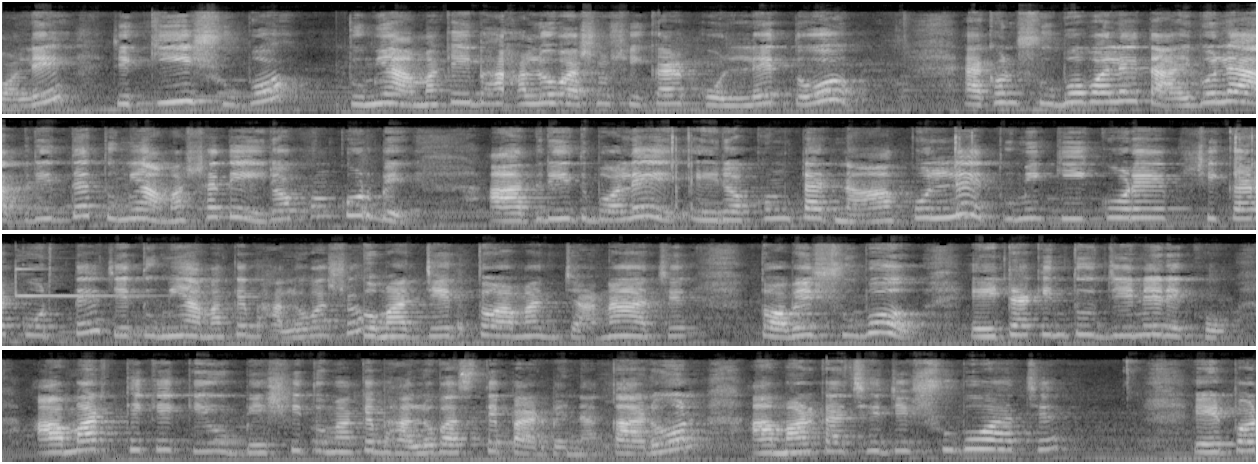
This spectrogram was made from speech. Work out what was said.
বলে যে, কি শুভ? তুমি আমাকেই ভালোবাসো, স্বীকার করলে তো? এখন শুভ বলে, তাই বলে আদ্রিত দা, তুমি আমার সাথে এইরকম করবে? আদ্রিত বলে, এইরকমটা না করলে তুমি কি করে স্বীকার করতে যে, তুমি আমাকে ভালোবাসো? তোমার জেদ তো আমার জানা আছে। তবে শুভ, এইটা কিন্তু জেনে রেখো, আমার থেকে কেউ বেশি তোমাকে ভালোবাসতে পারবে না। কারণ আমার কাছে যে শুভ আছে এরপর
